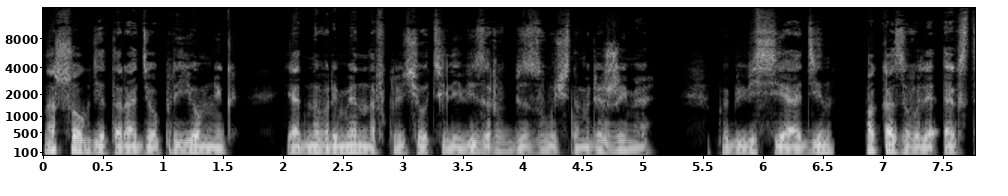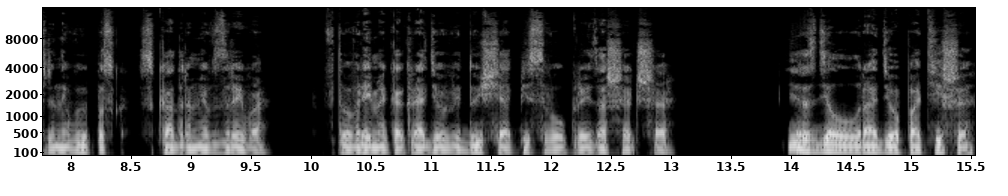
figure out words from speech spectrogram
нашел где-то радиоприемник и одновременно включил телевизор в беззвучном режиме. По BBC-1 показывали экстренный выпуск с кадрами взрыва, в то время как радиоведущий описывал произошедшее. Я сделал радио потише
